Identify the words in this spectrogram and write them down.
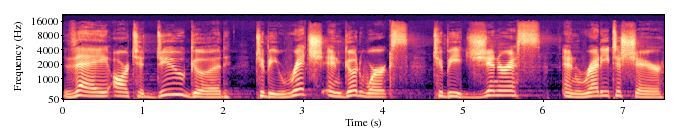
They are to do good, to be rich in good works to be generous and ready to share,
